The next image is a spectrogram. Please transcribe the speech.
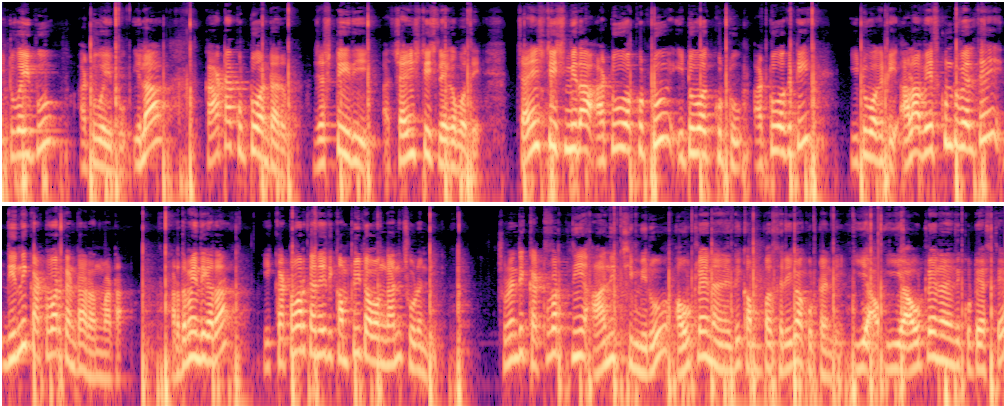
ఇటువైపు అటువైపు. ఇలా కాటా కుట్టు అంటారు. జస్ట్ ఇది చైన్ స్టిచ్ లేకపోతే. చైన్ స్టిచ్ మీద అటు ఒక కుట్టు ఇటు ఒక కుట్టు అటు ఒకటి ఇటు ఒకటి. అలా వేసుకుంటూ వెళ్తే దీన్ని కట్ వర్క్ అంటారు అనమాట అర్థమైంది కదా? ఈ కట్ వర్క్ అనేది కంప్లీట్ అవ్వగానే చూడండి. చూడండి కట్ వర్క్ని ఆనిచ్చి మీరు అవుట్లైన్ అనేది కంపల్సరీగా కుట్టండి. ఈ ఈ అవుట్లైన్ అనేది కుట్టేస్తే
